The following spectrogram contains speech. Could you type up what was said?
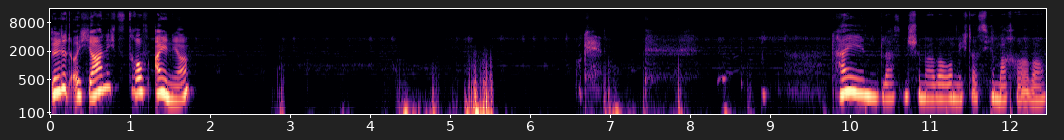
bildet euch ja nichts drauf ein, ja? Okay. Kein blassen Schimmer, warum ich das hier mache, aber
